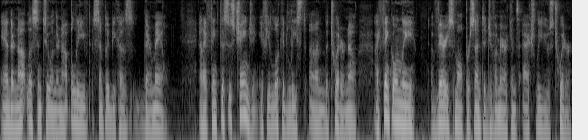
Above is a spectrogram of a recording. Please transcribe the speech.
and they're not listened to and they're not believed simply because they're male. And I think this is changing if you look at least on the Twitter. Now, I think only a very small percentage of Americans actually use Twitter.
